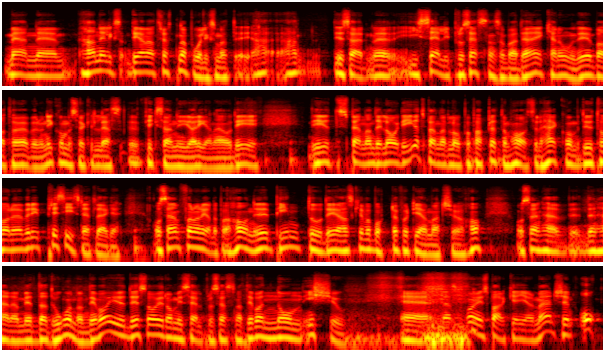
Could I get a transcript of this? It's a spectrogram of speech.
men eh, han är liksom, det han har tröttnat på, liksom att, eh, han, det är så här, när, i säljprocessen så bara, det här är kanon, det är bara att ta över och ni kommer säkert läs, fixa en ny arena. Och det, är, det är ett spännande lag, det är ju ett spännande lag på pappret de har, så det här kommer, du tar över i precis rätt läge. Och sen får han reda på, jaha nu är Pinto, det, han ska vara borta 41 matcher, aha. Och sen här, den här med Dadon, det, var ju, det sa ju de i säljprocessen att det var en non-issue. Eh, men så får han ju sparka general managern och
